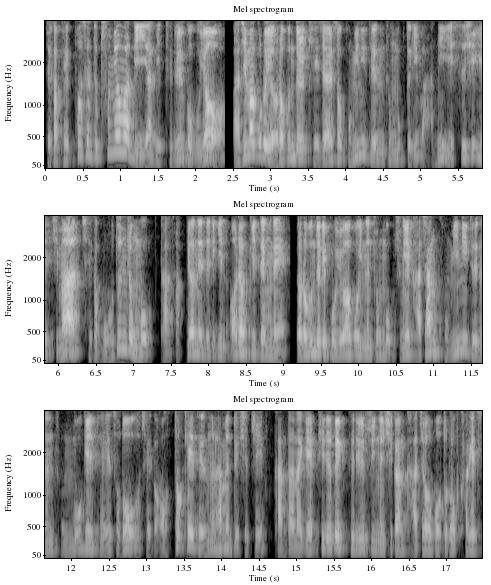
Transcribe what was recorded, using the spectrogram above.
제가 100% 투명하게 이야기 드릴 거고요. 마지막으로 여러분들 계좌에서 고민이 되는 종목들이 많이 있으시겠지만 제가 모든 종목 다 답변해 드리긴 어렵기 때문에 여러분들이 보유하고 있는 종목 중에 가장 고민이 되는 종목에 대해서도 제가 어떻게 대응을 하면 되실지 간단하게 피드백 드릴 수 있는 시간 가져보도록 하겠습니다.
